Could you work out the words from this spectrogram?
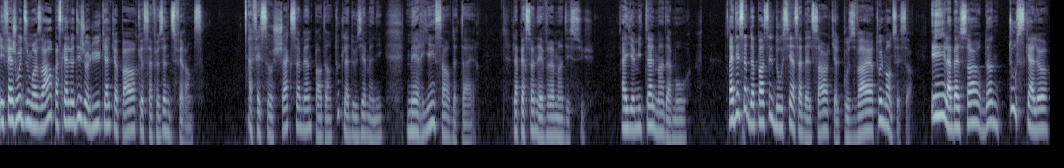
et fait jouer du Mozart parce qu'elle a déjà lu quelque part que ça faisait une différence. Elle fait ça chaque semaine pendant toute la deuxième année, mais rien sort de terre. La personne est vraiment déçue. Elle y a mis tellement d'amour. Elle décide de passer le dossier à sa belle-sœur qui a le pouce vert, tout le monde sait ça. Et la belle-sœur donne tout ce qu'elle a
